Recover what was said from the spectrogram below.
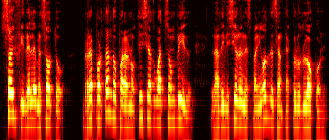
Soy Fidel M. Soto, reportando para Noticias Watsonville, la división en español de Santa Cruz Local.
